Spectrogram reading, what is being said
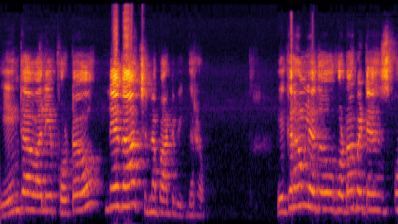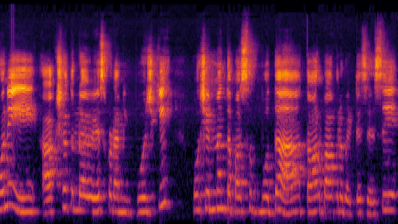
ఏం కావాలి? ఫోటో లేదా చిన్నపాటి విగ్రహం? విగ్రహం లేదు ఫోటో పెట్టేసుకొని అక్షతుల్లో వేసుకోవడానికి పూజకి ఒక చిన్నంత పసుపు ముద్ద తమలపాకులో పెట్టేసేసి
